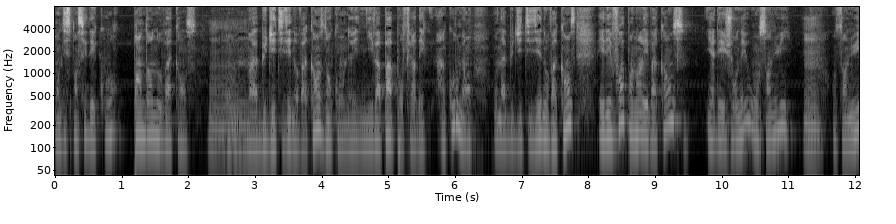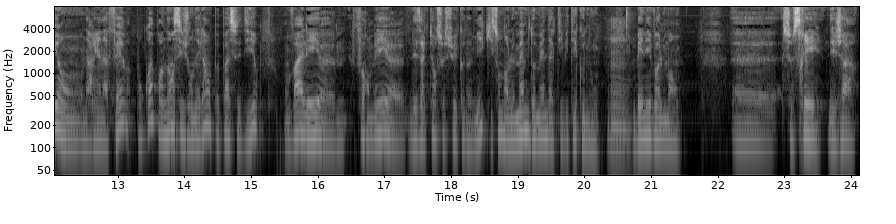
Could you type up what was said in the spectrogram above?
on dispensait des cours pendant nos vacances, on a budgétisé nos vacances, donc on n'y va pas pour faire des, un cours, mais on, on a budgétisé nos vacances. Et des fois, pendant les vacances, il y a des journées où on s'ennuie. Hmm. On s'ennuie, on n'a rien à faire. Pourquoi pendant ces journées-là, on peut pas se dire, on va aller euh, former euh, des acteurs socio-économiques qui sont dans le même domaine d'activité que nous, Hmm. bénévolement. Euh, ce serait déjà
